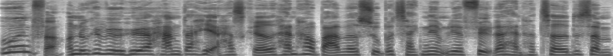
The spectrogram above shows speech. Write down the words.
udenfor. Og nu kan vi jo høre ham, der her har skrevet. Han har jo bare været super taknemmelig og føler, at han har taget det som,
